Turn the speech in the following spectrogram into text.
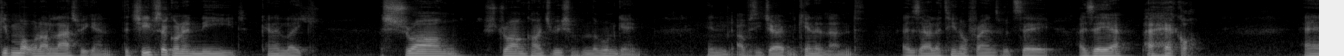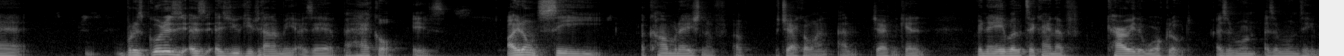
Given what went on last weekend, the Chiefs are going to need kind of like a strong, strong contribution from the run game. In obviously Jerick McKinnon and, as our Latino friends would say, Isaiah Pacheco. uh, but as good as, as as you keep telling me Isaiah Pacheco is, I don't see a combination of, of Pacheco and, and Jeff McKinnon being able to kind of carry the workload as a run as a run team.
